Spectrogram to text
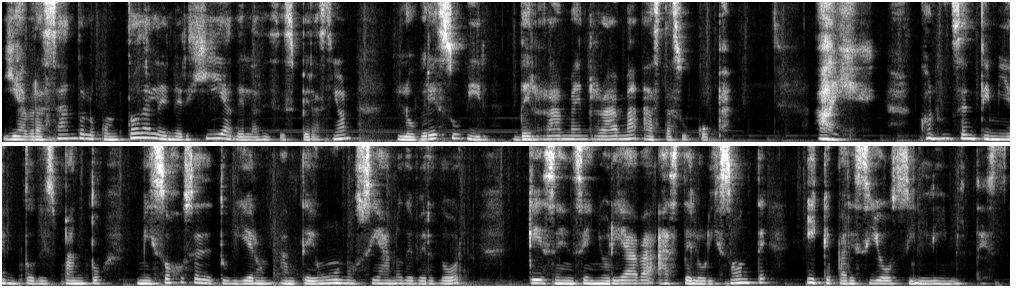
y abrazándolo con toda la energía de la desesperación, logré subir de rama en rama hasta su copa. ¡Ay! Con un sentimiento de espanto, mis ojos se detuvieron ante un océano de verdor que se enseñoreaba hasta el horizonte y que pareció sin límites.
